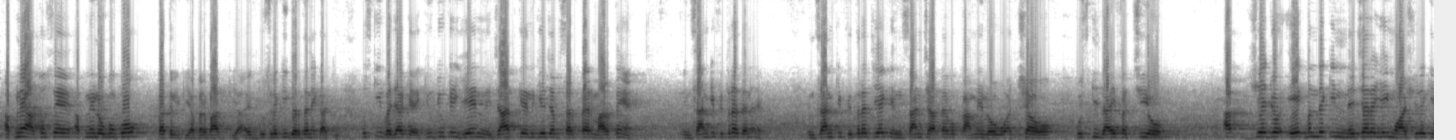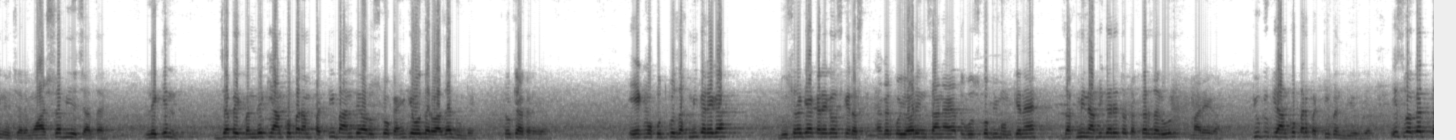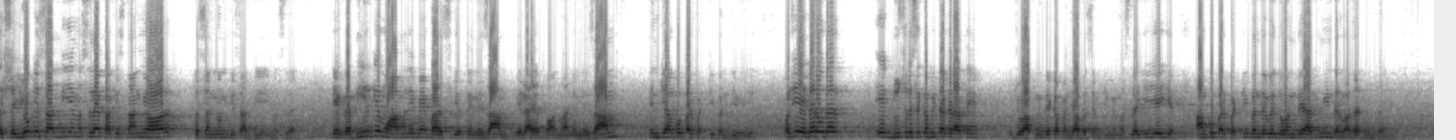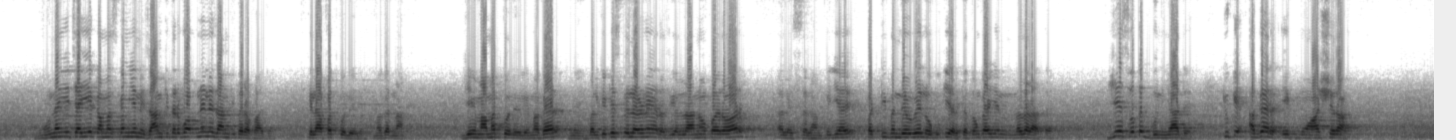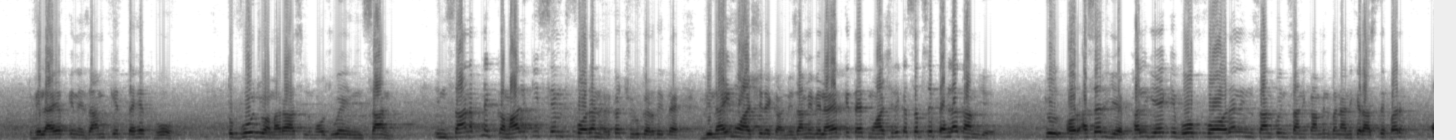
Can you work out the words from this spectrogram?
اپنے ہاتھوں سے اپنے لوگوں کو قتل کیا، برباد کیا، ایک دوسرے کی گردنیں کاٹی۔ اس کی وجہ کیا ہے؟ کیوں؟ کیونکہ یہ نجات کے لیے جب سر پیر مارتے ہیں، انسان کی فطرت ہے نا انسان کی فطرت یہ ہے کہ انسان چاہتا ہے وہ کامل ہو، وہ اچھا ہو، اس کی لائف اچھی ہو۔ اب یہ جو ایک بندے کی نیچر ہے، یہی معاشرے کی نیچر ہے۔ معاشرہ بھی یہ چاہتا ہے، لیکن جب ایک بندے کی آنکھوں پر ہم پٹی باندھتے ہیں اور اس کو کہیں کہ وہ دروازہ ڈھونڈے، تو کیا کرے گا؟ ایک وہ خود کو زخمی کرے گا، دوسرا کیا کرے گا؟ اس کے رستے میں اگر کوئی اور انسان آیا تو وہ اس کو بھی ممکن ہے زخمی نہ بھی کرے تو ٹکر ضرور مارے گا، کیوں؟ کیونکہ آنکھوں پر پٹی بندی ہوئی ہے۔ اس وقت تشیعوں کے ساتھ بھی یہ مسئلہ ہے، پاکستان میں اور تسنن کے ساتھ بھی یہی مسئلہ ہے کہ غدیر کے معاملے میں باصیت نظام، ولایت بعنوان نظام، ان کی آنکھوں پر پٹی بندی ہوئی ہے۔ اور یہ ادھر ادھر ایک دوسرے سے کبھی ٹکراتے ہیں۔ جو آپ نے دیکھا پنجاب اسمبلی میں مسئلہ یہ یہی ہے۔ آنکھوں پر پٹی بندے ہوئے دو اندھے آدمی دروازہ ڈھونڈ رہے ہیں۔ ہونا یہ چاہیے کم از کم یہ نظام کی طرف، وہ اپنے نظام کی طرف آ جائیں۔ خلافت کو لے لیں، مگر نہ۔ یہ امامت کو لے لیں، مگر نہیں۔ بلکہ کس پہ لڑ رہے ہیں؟ رضی اللہ عنہ پر اور علیہ السلام پہ۔ یہ پٹی بندے ہوئے لوگوں کی حرکتوں کا یہ نظر آتا ہے۔ یہ اس وقت بنیاد ہے۔ کیونکہ اگر ایک معاشرہ ولایت کے نظام کے تحت ہو، تو وہ جو ہمارا اصل موضوع ہے، انسان انسان اپنے کمال کی سمت فوراً حرکت شروع کر دیتا ہے۔ ولائی معاشرے کا، نظام ولایت کے تحت معاشرے کا سب سے پہلا کام یہ ہے کہ، اور اثر یہ ہے، پھل یہ ہے کہ وہ فوراً انسان کو انسانی کامل بنانے کے راستے پر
